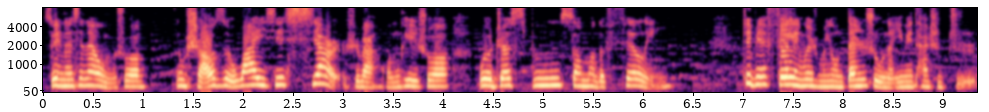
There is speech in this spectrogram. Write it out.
所以呢，现在我们说用勺子挖一些馅儿，是吧？我们可以说 We'll just spoon some of the filling。这边 filling 为什么用单数呢？因为它是指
